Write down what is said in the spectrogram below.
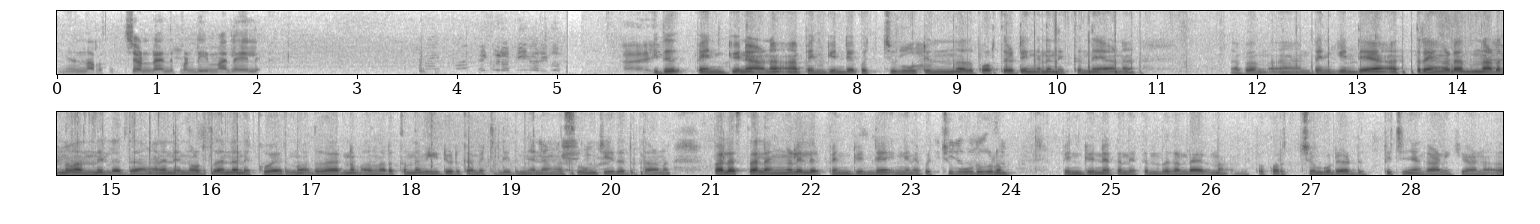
ഇങ്ങനെ ഈ മലയിൽ. ഇത് പെൻഗ്വിനാണ്. ആ പെൻഗ്വിന്റെ കൊച്ചു കൂട്ടിൽ നിന്ന് അത് പുറത്തോട്ട് ഇങ്ങനെ നിൽക്കുന്നതാണ്. അപ്പം പെൻഗ്വിന്റെ അത്ര അങ്ങോട്ട് നടന്നു വന്നില്ല. അത് അങ്ങനെ നിന്നോടത്ത് തന്നെ നിൽക്കുമായിരുന്നു അത് കാരണം അത് നടക്കുന്ന വീഡിയോ എടുക്കാൻ പറ്റില്ല. ഇത് ഞാൻ അങ്ങ് സൂം ചെയ്തെടുത്താണ്. പല സ്ഥലങ്ങളിൽ പെൻഗ്വിന്റെ ഇങ്ങനെ കൊച്ചു കൂടുകളും പെൻഗ്വിനൊക്കെ നിൽക്കുന്നത് കണ്ടായിരുന്നു. ഇപ്പോൾ കുറച്ചും കൂടി അടുപ്പിച്ച് ഞാൻ കാണിക്കുകയാണ് അത്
